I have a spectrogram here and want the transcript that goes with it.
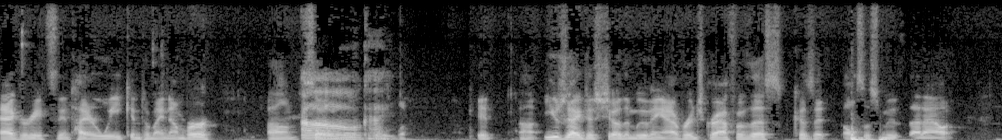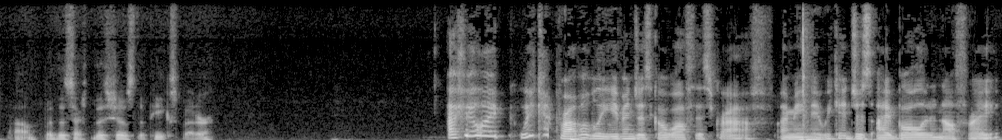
aggregates the entire week into my number. Um, so Oh, okay. it'll look- It uh, usually I just show the moving average graph of this because it also smooths that out. Um, but this this shows the peaks better. I feel like we could probably even just go off this graph. I mean, we could just eyeball it enough, right?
